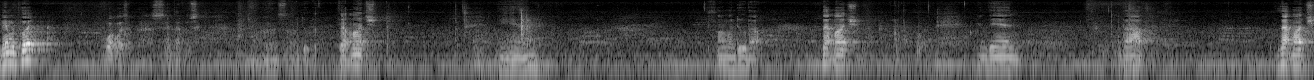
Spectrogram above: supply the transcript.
Then we put what was it? I said that was. uh, So I do about that much. And so I'm going to do about that much. And then about that much.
